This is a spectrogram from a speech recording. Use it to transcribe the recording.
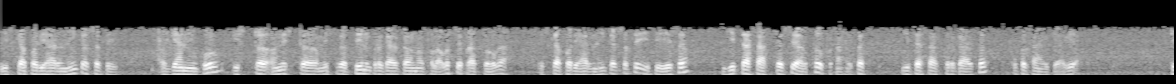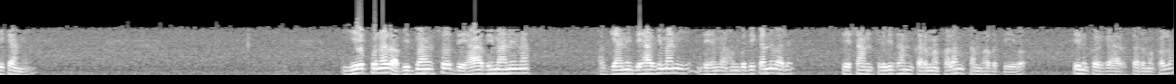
इसका परिहार नहीं कर सकते अज्ञानी को इष्ट, अनिष्ट मिश्र तीन प्रकार कर्म फल अवश्य प्राप्त होगा। इसका परिहार नहीं कर सकते इसे गीता शास्त्र से अर्थ उपसंहित। गीता शास्त्र का अर्थ उपसंहार किया गया। टीका में। ये पुनर्विद्वांसो देहाभिमानी न अज्ञानी देहाभिमानी, देह में अहम बुद्धि करने वाले। तेषा त्रिविधम कर्म फलम संभवती तीन प्रकार कर्म फल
